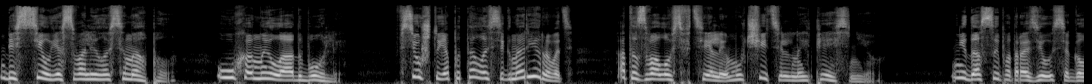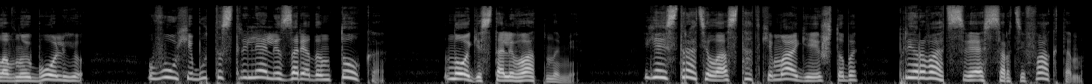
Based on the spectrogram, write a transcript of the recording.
Без сил я свалилась на пол. Ухо ныло от боли. Все, что я пыталась игнорировать, отозвалось в теле мучительной песнью. Недосып отразился головной болью. В ухе будто стреляли зарядом тока. Ноги стали ватными. Я истратила остатки магии, чтобы прервать связь с артефактом,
